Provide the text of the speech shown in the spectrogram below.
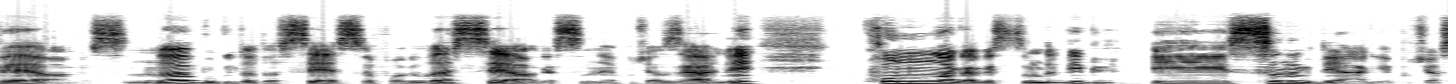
V arasında, burada da S0 ile S arasında yapacağız. Yani konumlar arasında bir, bir e, sınır değer yapacağız.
